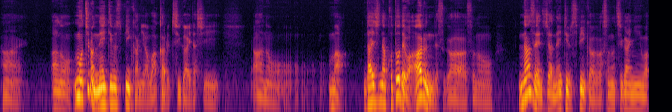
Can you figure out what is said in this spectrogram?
はい。あのもちろんネイティブスピーカーには分かる違いだしあのまあ大事なことではあるんですがそのなぜじゃあネイティブスピーカーがその違いには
